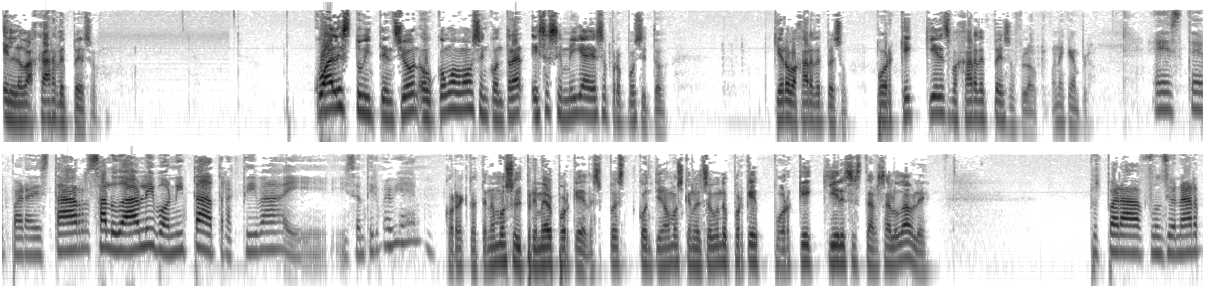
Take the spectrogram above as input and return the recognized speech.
el bajar de peso. ¿Cuál es tu intención o cómo vamos a encontrar esa semilla de ese propósito? Quiero bajar de peso. ¿Por qué quieres bajar de peso, Flo? Un ejemplo. Este, para estar saludable y bonita, atractiva y, y sentirme bien. Correcto, tenemos el primer por qué. Después continuamos con el segundo por qué. ¿Por qué quieres estar saludable? Pues para funcionar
